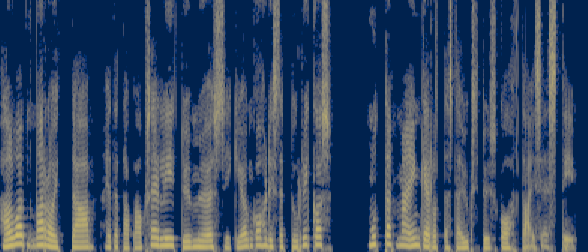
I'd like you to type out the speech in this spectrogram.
Haluan varoittaa, että tapaukseen liittyy myös sikiön kohdistettu rikos, mutta mä en kerro tästä yksityiskohtaisesti.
